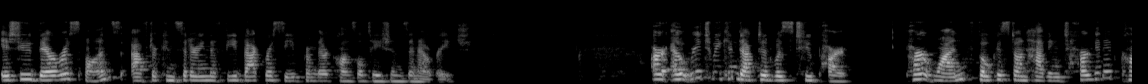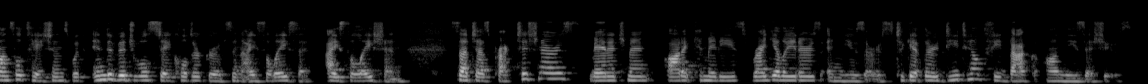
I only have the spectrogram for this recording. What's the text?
issued their response after considering the feedback received from their consultations and outreach. Our outreach we conducted was two part. Part one focused on having targeted consultations with individual stakeholder groups in isolation, isolation, such as practitioners, management, audit committees, regulators, and users to get their detailed feedback on these issues.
